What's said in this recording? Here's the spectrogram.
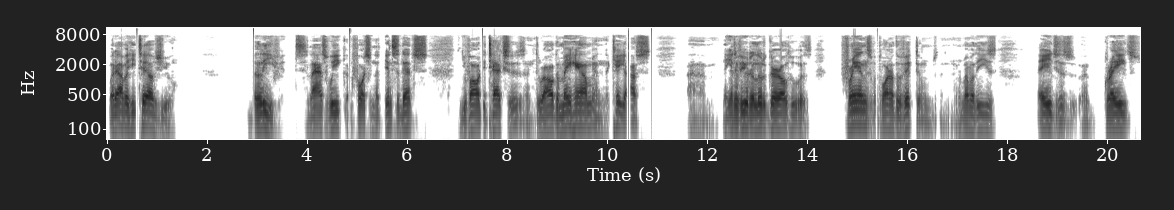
Whatever he tells you, believe it. Last week, unfortunate incidents, Uvalde, Texas, and through all the mayhem and the chaos, um, they interviewed a little girl who was friends with one of the victims. Remember these ages, uh, grades,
